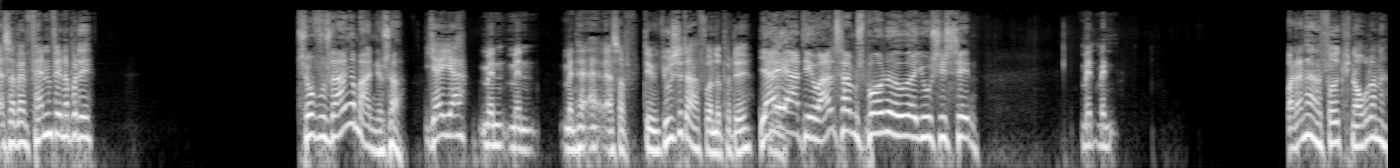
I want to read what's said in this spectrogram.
Altså, hvem fanden finder på det? Sofus Langemann jo så. Ja, ja, men, men, men altså, det er jo Jusse, der har fundet på det. Ja, ja, det er jo alt sammen spundet ud af Jussis sind. Men, men... Hvordan har han fået knoglerne?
